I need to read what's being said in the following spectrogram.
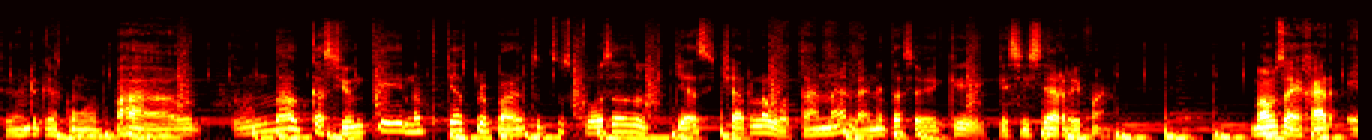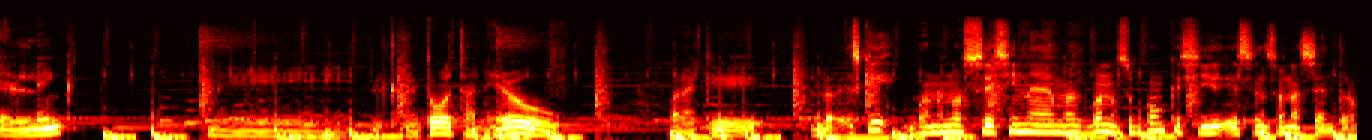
Se ven ricas como para una ocasión que no te quieras preparar tú tus cosas o que quieras echar la botana. La neta se ve que, que sí se rifan. Vamos a dejar el link de el carrito botanero para que es que bueno no sé si nada más bueno supongo que sí es en zona centro.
